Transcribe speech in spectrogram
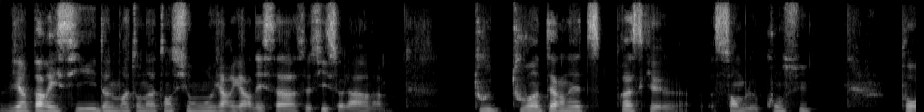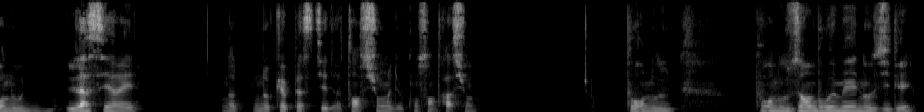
viens par ici, donne-moi ton attention, viens regarder ça, ceci, cela. Tout, Internet presque euh, semble conçu pour nous lacérer nos capacités d'attention et de concentration, pour nous, pour nous embrumer nos idées,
